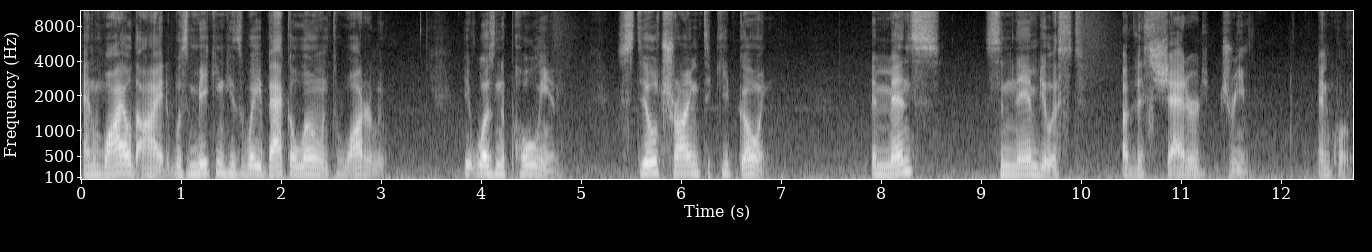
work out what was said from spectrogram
and wild eyed was making his way back alone to Waterloo. It was Napoleon, still trying to keep going. Immense somnambulist of this shattered dream. End quote.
